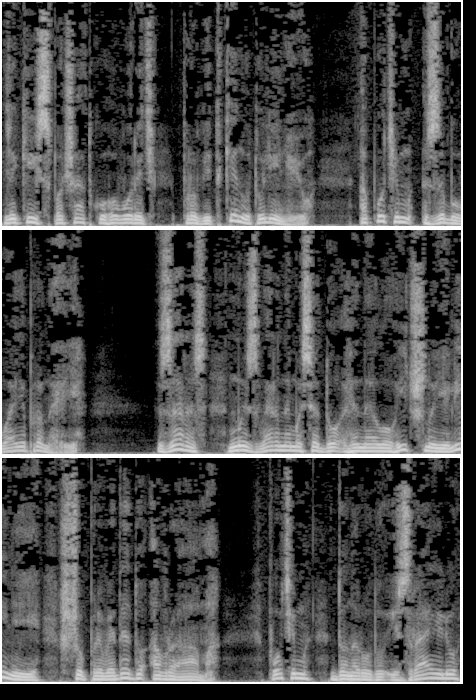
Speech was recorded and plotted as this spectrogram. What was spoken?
який спочатку говорить про відкинуту лінію, а потім забуває про неї. Зараз ми звернемося до генеалогічної лінії, що приведе до Авраама, потім до народу Ізраїлю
